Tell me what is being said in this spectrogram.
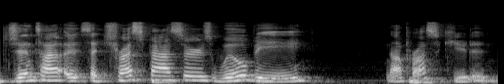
Gentile, it said trespassers will be not prosecuted,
